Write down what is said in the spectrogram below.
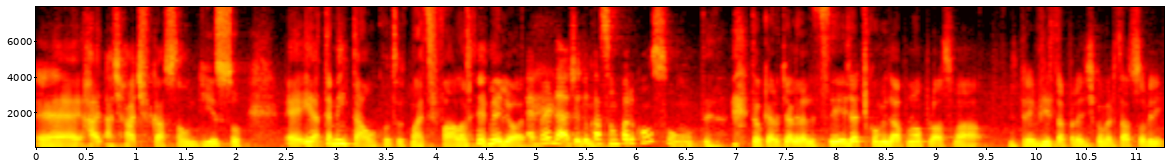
é a ratificação disso é, é, até mental, quanto mais se fala, é melhor. É verdade, educação para o consumo. Então, quero te agradecer e já te convidar para uma próxima entrevista para a gente conversar sobre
